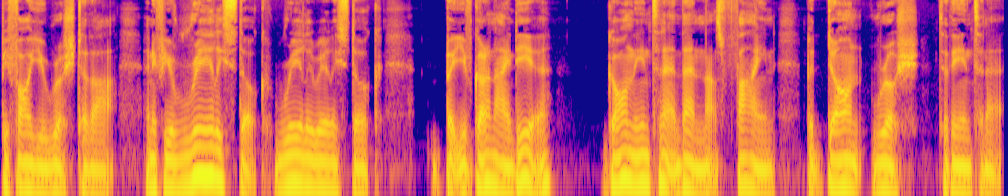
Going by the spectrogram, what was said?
before you rush to that. And if you're really stuck, really, really stuck, but you've got an idea, go on the internet then. That's fine, but don't rush to the internet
